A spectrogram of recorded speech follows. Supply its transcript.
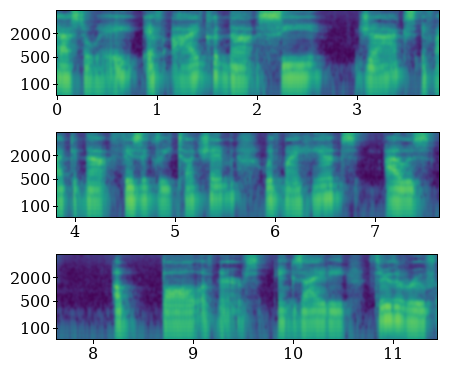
passed away, if I could not see Jax, if I could not physically touch him with my hands, I was a ball of nerves, anxiety through the roof.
